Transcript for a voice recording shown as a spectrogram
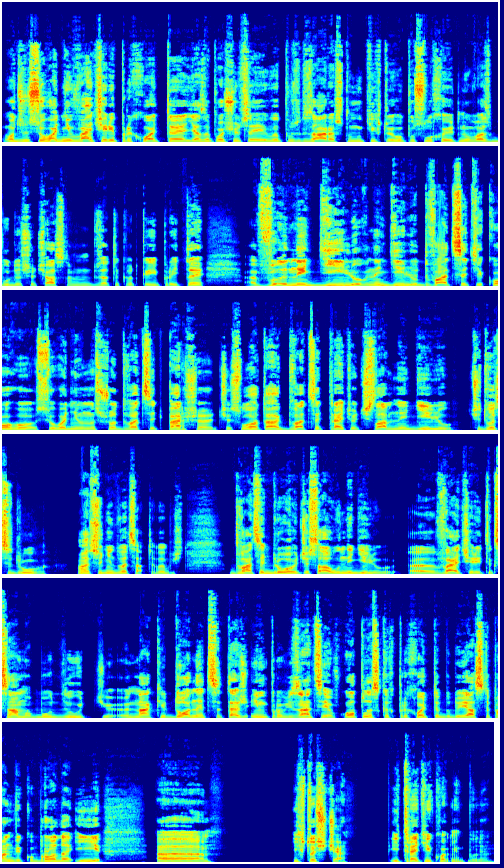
Отже, сьогодні ввечері приходьте. Я запущу цей випуск зараз, тому ті, хто його послухають, ну, у вас буде ще час там взяти квитки і прийти. В неділю, в неділю, 20 якого, сьогодні у нас що, 21 число, так? 23 числа в неділю, чи 22 а, сьогодні 20, вибачте. 22 числа у неділю е, ввечері так само будуть е, накидони. Це теж імпровізація в оплесках. Приходьте, буду я, Степан Вікоброда і, е, і хто ще. І третій комік буде.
